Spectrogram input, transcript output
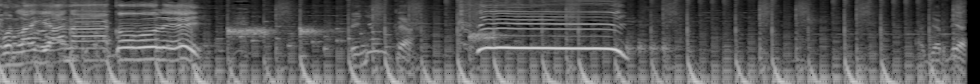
Babon lagi anakku boleh. Senyum kah? Ajar dia.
